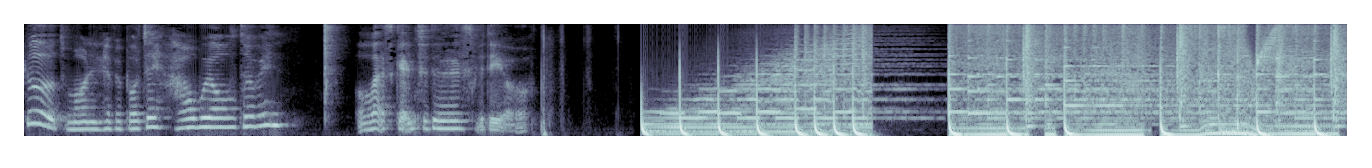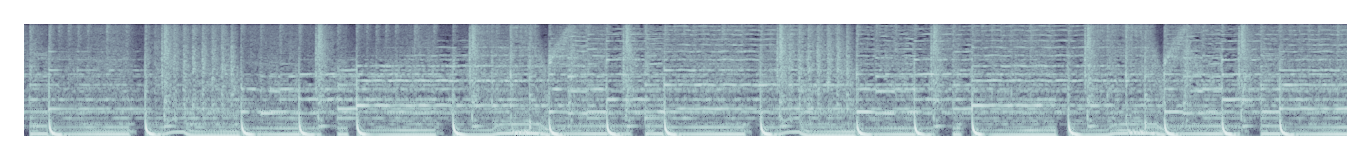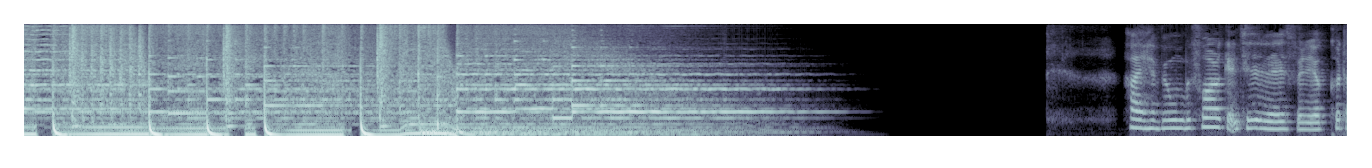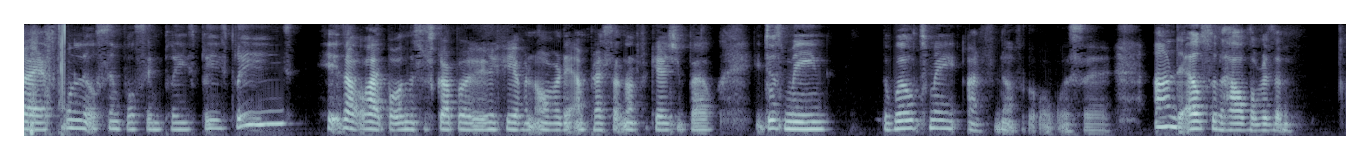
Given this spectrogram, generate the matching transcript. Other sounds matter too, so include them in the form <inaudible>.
Good morning everybody, how are we all doing? Let's get into today's video. Hi everyone, before I get into today's video, could I ask one little simple thing please, please, please? Hit that like button, the subscribe button if you haven't already and press that notification bell. It does mean the world to me. I've now forgot what I was going to say. And it helps with the algorithm.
